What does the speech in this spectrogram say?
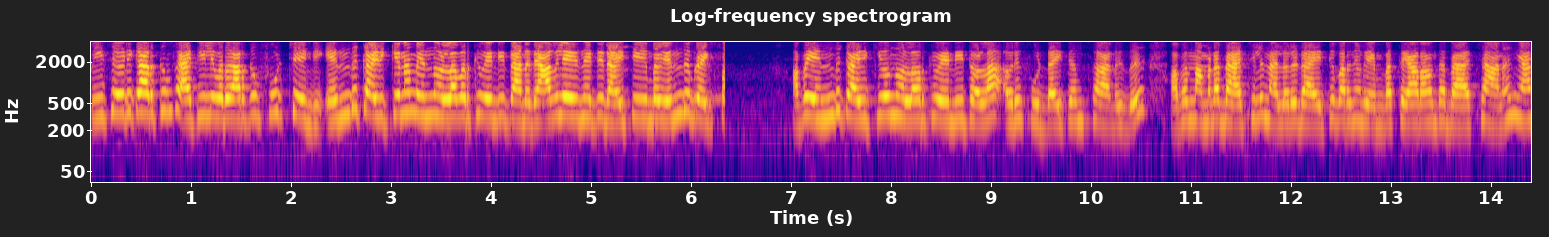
പി സി ഒടിക്കാർക്കും ഫാറ്റി ലിവറുകാർക്കും ഫുഡ് ചേഞ്ച്. എന്ത് കഴിക്കണം എന്നുള്ളവർക്ക് വേണ്ടിയിട്ടാണ്. രാവിലെ എഴുന്നേറ്റ് ഡയറ്റ് ചെയ്യുമ്പോൾ എന്ത് ബ്രേക്ക്ഫാസ്റ്റ് അപ്പോൾ എന്ത് കഴിക്കുമെന്നുള്ളവർക്ക് വേണ്ടിയിട്ടുള്ള ഒരു ഫുഡ് ഐറ്റംസ് ആണ് ഇത്. അപ്പം നമ്മുടെ ബാച്ചിൽ നല്ലൊരു ഡയറ്റ് പറഞ്ഞു എൺപത്തി ആറാമത്തെ ബാച്ചാണ് ഞാൻ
